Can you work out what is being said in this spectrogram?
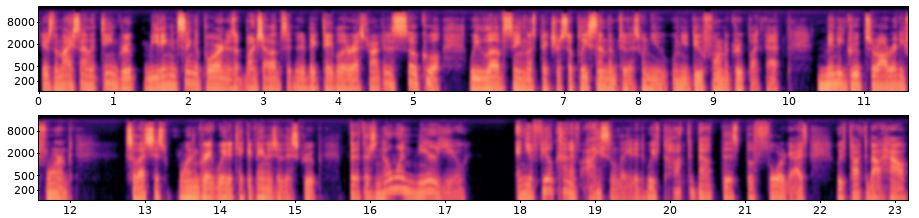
here's the My Silent Team group meeting in Singapore. And there's a bunch of them sitting at a big table at a restaurant. It was so cool. We love seeing those pictures. So please send them to us when you when you do form a group like that. Many groups are already formed. So that's just one great way to take advantage of this group. But if there's no one near you and you feel kind of isolated, we've talked about this before, guys. We've talked about how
